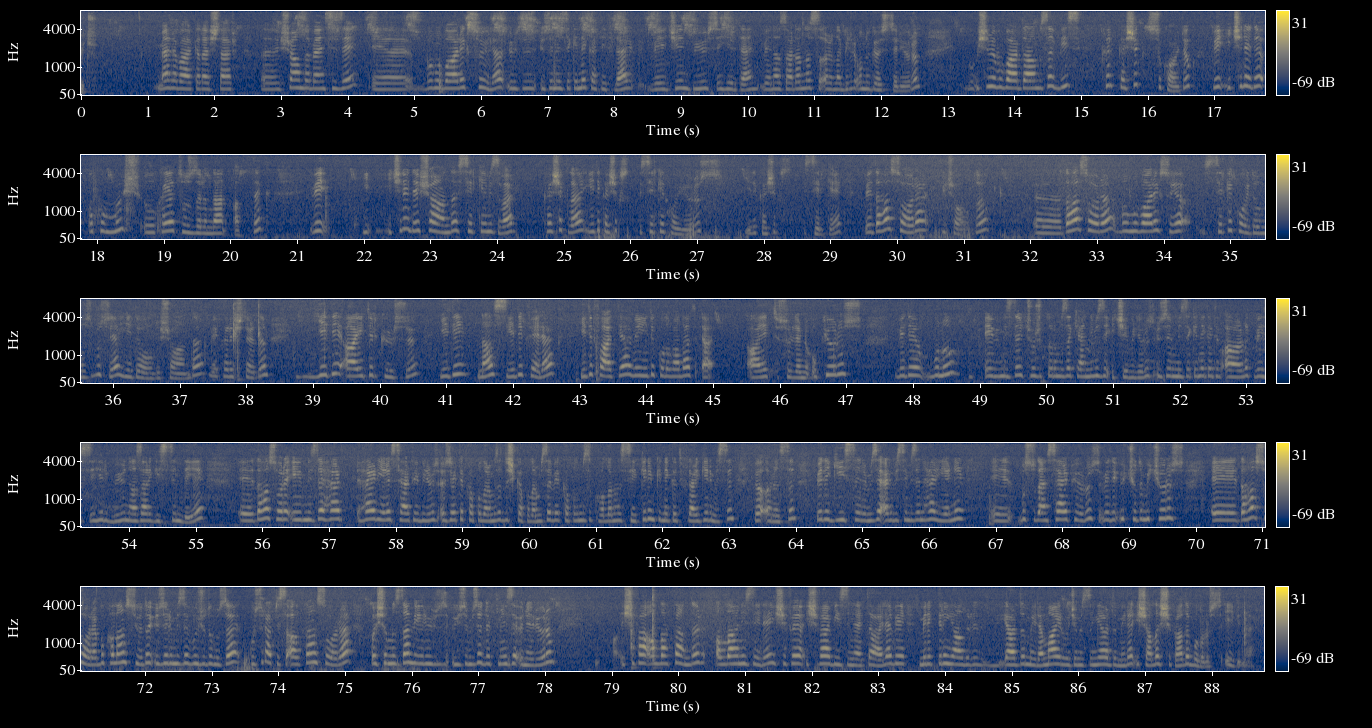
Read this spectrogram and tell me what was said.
3. Merhaba arkadaşlar. Ee, Şu anda ben size e, bu mübarek suyla üz- üzerinizdeki negatifler ve cin, büyü, sihirden ve nazardan nasıl arınabilir onu gösteriyorum. Şimdi bu bardağımıza biz 40 kaşık su koyduk ve içine de okunmuş e, kaya tuzlarından attık. Ve içine de şu anda sirkemiz var. Kaşıkla 7 kaşık sirke koyuyoruz. 7 kaşık sirke ve daha sonra 3 oldu. Ee, daha sonra bu mübarek suya sirke koyduğumuz bu suya 7 oldu şu anda ve karıştırdım. 7 ayetir kürsü, 7 nas, 7 felak, 7 fatiha ve 7 kuluvallat ayet sürelerini okuyoruz. Ve de bunu evimizde çocuklarımıza kendimiz de içebiliyoruz. Üzerimizdeki negatif ağırlık ve sihir, büyü, nazar gitsin diye. Ee, daha sonra evimizde her her yere serpebiliyoruz. Özellikle kapılarımıza, dış kapılarımıza ve kapımızı kollarımızı silkelim ki negatifler girmesin ve arınsın. Ve de giysilerimize, elbisemizin her yerine e, bu sudan serpiyoruz ve de 3 yudum içiyoruz. E, daha sonra bu kalan suyu da üzerimize, vücudumuza gusül abdesti aldıktan sonra başımızdan ve yüz- yüzümüze dökmenize öneriyorum. Şifa Allah'tandır. Allah'ın izniyle şifa, şifa biiznine Teala ve meleklerin yardımıyla, Mahir hocamızın yardımıyla inşallah şifada buluruz. İyi günler.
